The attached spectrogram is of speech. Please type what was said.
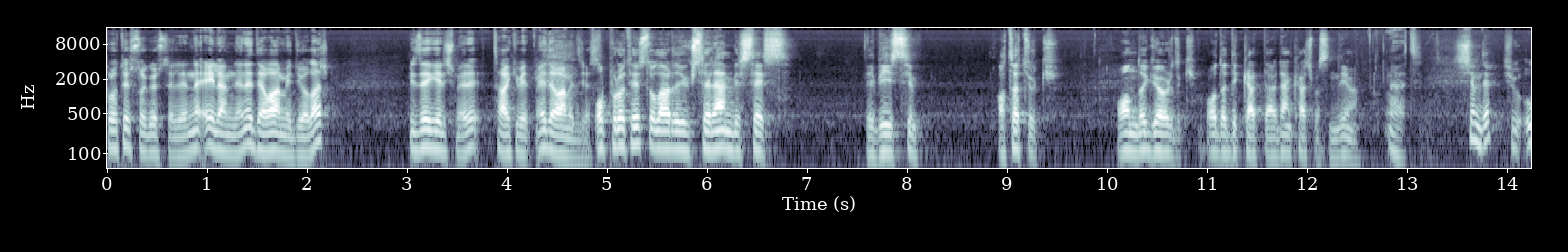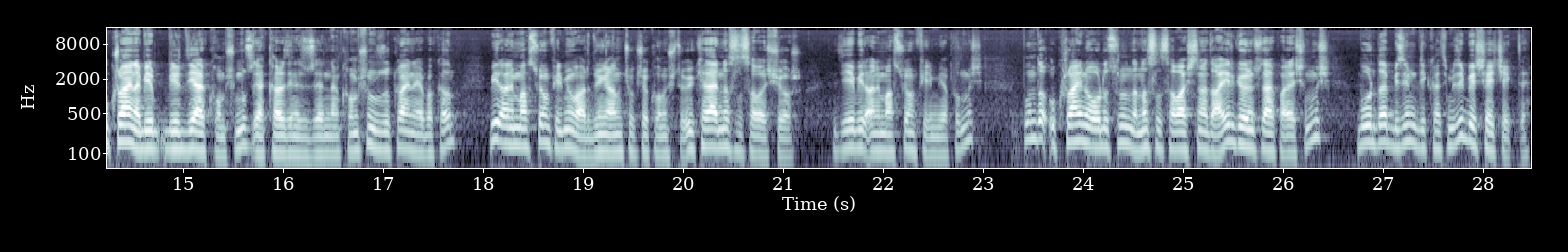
protesto gösterilerine, eylemlerine devam ediyorlar. Biz de gelişmeleri takip etmeye devam edeceğiz. O protestolarda yükselen bir ses ve bir isim Atatürk. Onu da gördük. O da dikkatlerden kaçmasın değil mi? Evet. Şimdi? Şimdi Ukrayna bir, bir diğer komşumuz, yani Karadeniz üzerinden komşumuz Ukrayna'ya bakalım. Bir animasyon filmi var dünyanın çokça konuştuğu. Ülkeler nasıl savaşıyor diye bir animasyon filmi yapılmış. Bunda Ukrayna ordusunun da nasıl savaştığına dair görüntüler paylaşılmış. Burada bizim dikkatimizi bir şey çekti.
